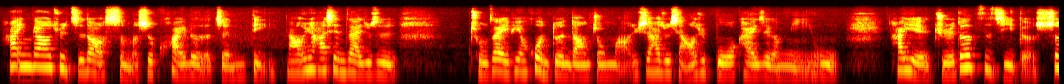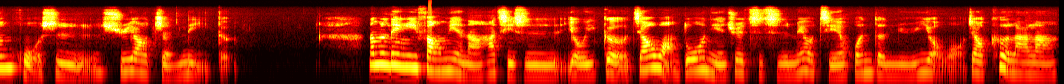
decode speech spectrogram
他应该要去知道什么是快乐的真谛。然后，因为他现在就是。处在一片混沌当中嘛，于是他就想要去拨开这个迷雾。他也觉得自己的生活是需要整理的。那么另一方面呢，他其实有一个交往多年却迟迟没有结婚的女友哦，叫克拉拉。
